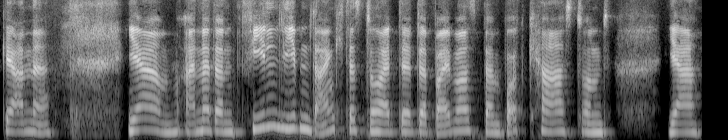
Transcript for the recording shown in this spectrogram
gerne. Ja, Anna, dann vielen lieben Dank, dass du heute dabei warst beim Podcast und ja,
